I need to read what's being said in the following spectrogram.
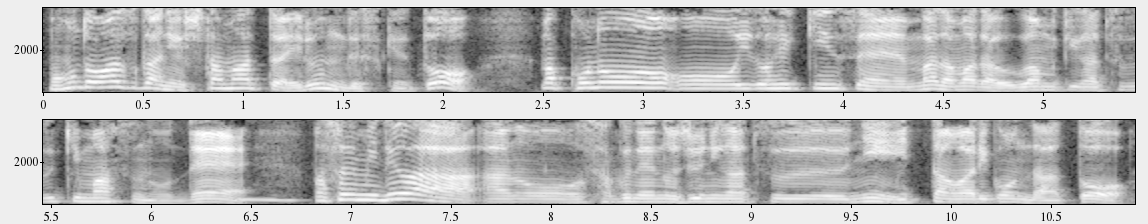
もう本当わずかに下回ってはいるんですけど、まあ、この移動平均線、まだまだ上向きが続きますので、うん、まあ、そういう意味では、あの、昨年の12月に一旦割り込んだ後、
